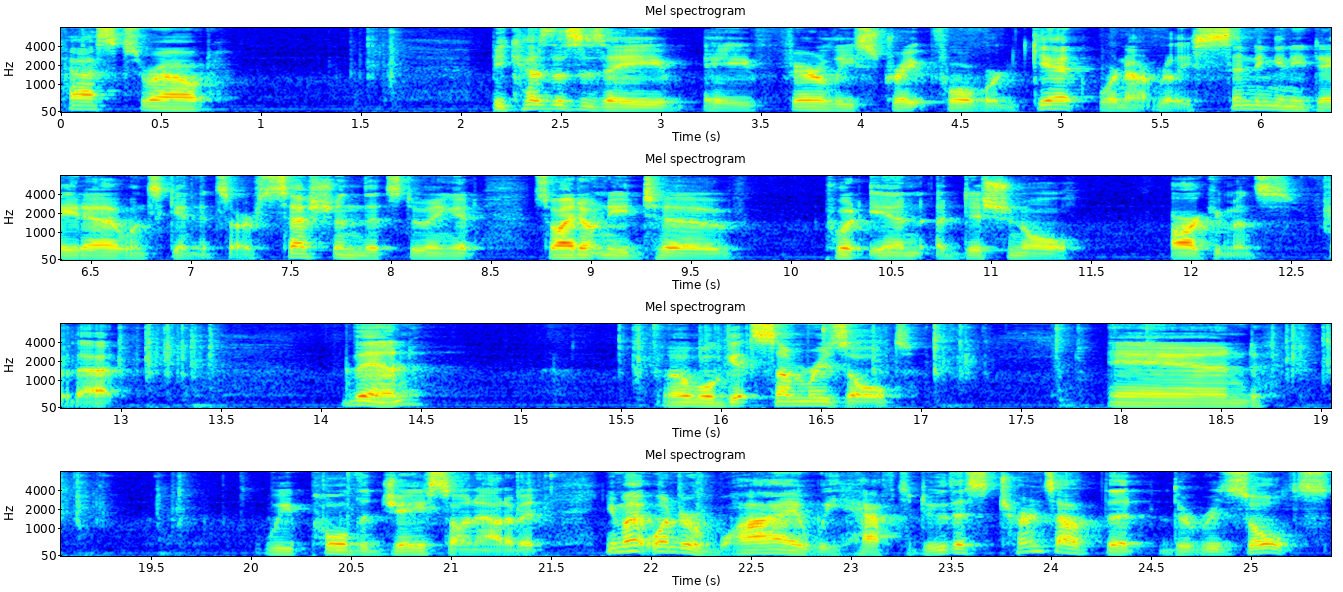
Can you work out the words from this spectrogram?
tasks route. Because this is a, a fairly straightforward get, we're not really sending any data. Once again, it's our session that's doing it, so I don't need to put in additional arguments for that. Then well, we'll get some result and we pull the JSON out of it. You might wonder why we have to do this. Turns out that the results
